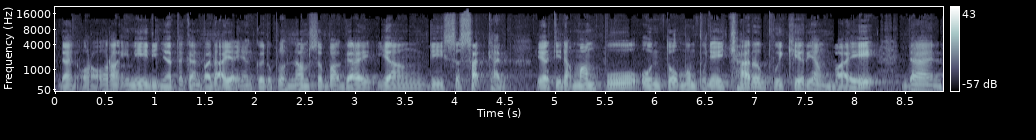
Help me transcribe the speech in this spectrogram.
dan orang-orang ini dinyatakan pada ayat yang ke-26 sebagai yang disesatkan. Ya tidak mampu untuk mempunyai cara fikir yang baik dan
